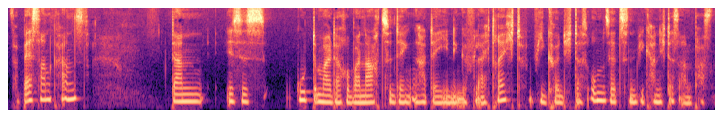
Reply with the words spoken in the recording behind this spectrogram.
verbessern kannst, dann ist es gut, mal darüber nachzudenken, hat derjenige vielleicht recht, wie könnte ich das umsetzen, wie kann ich das anpassen.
